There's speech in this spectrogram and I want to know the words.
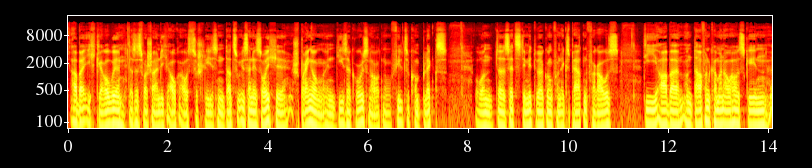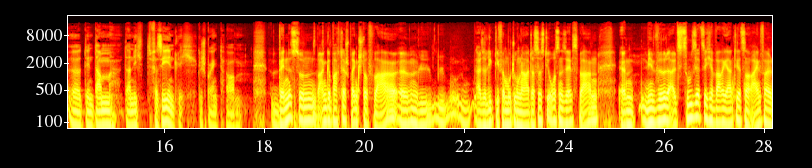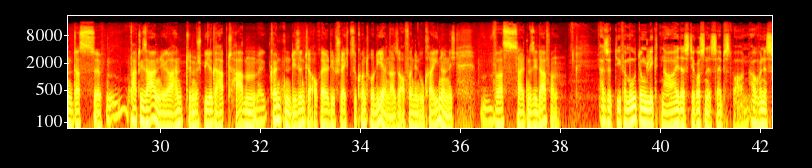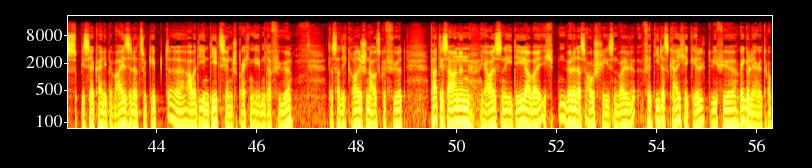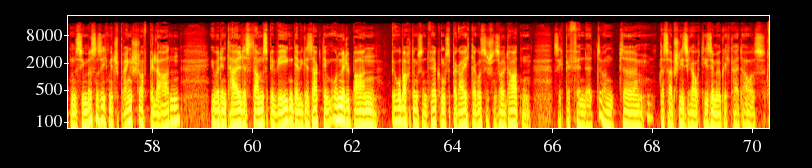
Aber ich glaube, das ist wahrscheinlich auch auszuschließen. Dazu ist eine solche Sprengung in dieser Größenordnung viel zu komplex und äh, setzt die Mitwirkung von Experten voraus, die aber, und davon kann man auch ausgehen, äh, den Damm da nicht versehentlich gesprengt haben. Wenn es so ein angebrachter Sprengstoff war, äh, also liegt die Vermutung nahe, dass es die Russen selbst waren. Ähm, mir würde als zusätzliche Variante jetzt noch einfallen, dass äh, Partisanen ihre Hand im Spiel gehabt haben könnten. Die sind ja auch relativ schlecht zu kontrollieren, also auch von den Ukrainern nicht. Was halten Sie davon? Also die Vermutung liegt nahe, dass die Russen es selbst waren, auch wenn es bisher keine Beweise dazu gibt, äh, aber die Indizien sprechen eben dafür. Das hatte ich gerade schon ausgeführt. Partisanen, ja, ist eine Idee, aber ich würde das ausschließen, weil für die das Gleiche gilt wie für reguläre Truppen. Sie müssen sich mit Sprengstoff beladen, über den Teil des Damms bewegen, der wie gesagt im unmittelbaren Beobachtungs- und Wirkungsbereich der russischen Soldaten sich befindet. Und äh, deshalb schließe ich auch diese Möglichkeit aus.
